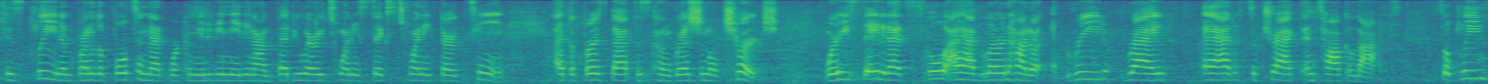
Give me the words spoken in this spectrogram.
his plea in front of the Fulton Network Community Meeting on February 26, 2013, at the First Baptist Congregational Church, where he stated, At school, I have learned how to read, write, add, subtract, and talk a lot. So please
